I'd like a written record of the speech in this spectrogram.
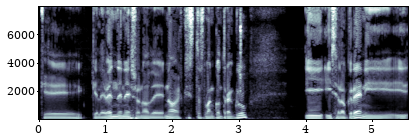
que, que le venden eso, ¿no? De, no, es que estos van contra el club y, y se lo creen y, y,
